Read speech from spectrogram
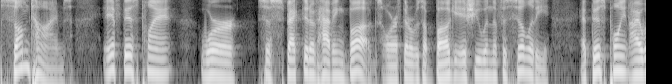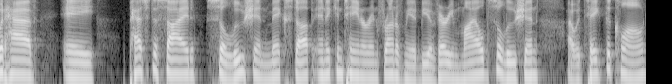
Sometimes, if this plant were suspected of having bugs or if there was a bug issue in the facility, at this point, I would have a pesticide solution mixed up in a container in front of me. It'd be a very mild solution. I would take the clone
